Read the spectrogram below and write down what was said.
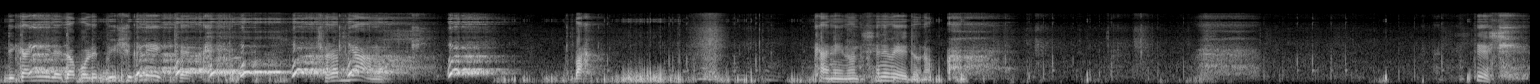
di canile dopo le biciclette. Ce l'abbiamo. Bah. Cani non se ne vedono. Stessi.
